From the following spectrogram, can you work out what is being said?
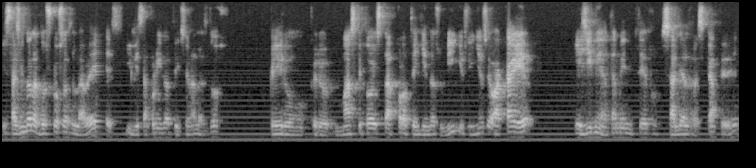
está haciendo las dos cosas a la vez y le está poniendo atención a las dos. Pero, pero más que todo está protegiendo a su niño. Si el niño se va a caer, ella inmediatamente sale al rescate de él.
